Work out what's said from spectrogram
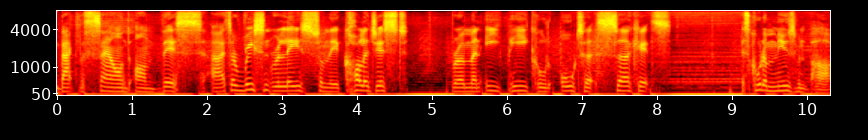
Back the sound on this. Uh, it's a recent release from The Ecologist from an EP called Alter Circuits. It's called Amusement Park.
